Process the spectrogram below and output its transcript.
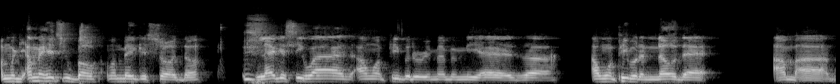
I'm gonna I'm gonna hit you both. I'm gonna make it short though. Legacy wise, I want people to remember me as uh, I want people to know that I'm uh,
